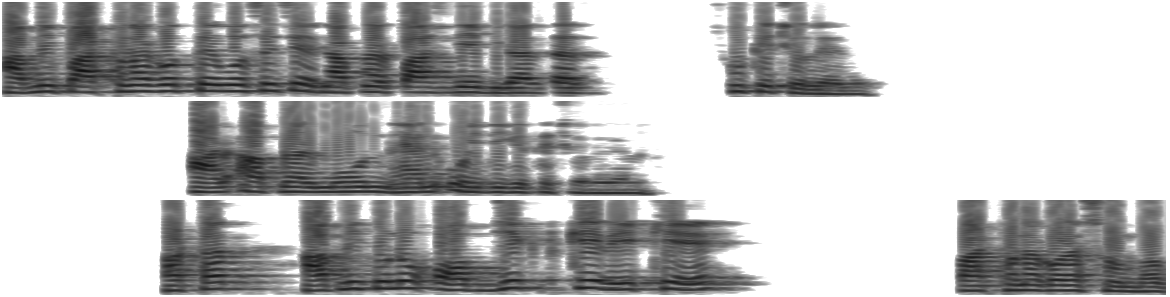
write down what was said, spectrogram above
আপনি প্রার্থনা করতে বসেছেন, আপনার পাশ দিয়ে বিড়ালটা ছুটে চলে এলো। আর আপনার মন ধ্যান ওই দিকেতে চলে গেল। অর্থাৎ আপনি কোনো অবজেক্টকে রেখে প্রার্থনা করা সম্ভব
